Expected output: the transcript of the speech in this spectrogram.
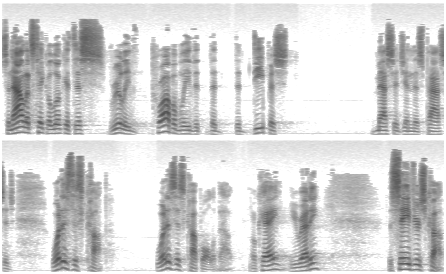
So now let's take a look at this really, probably the, the, the deepest message in this passage. What is this cup? What is this cup all about? Okay, you ready? The Savior's cup.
